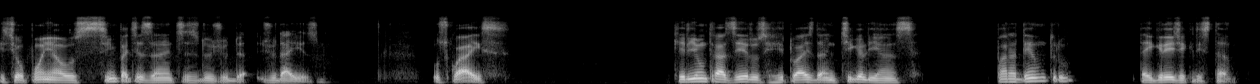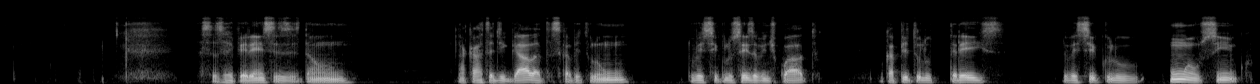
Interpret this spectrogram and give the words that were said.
e se opõe aos simpatizantes do juda judaísmo, os quais queriam trazer os rituais da antiga aliança para dentro da igreja cristã. Essas referências estão na carta de Gálatas, capítulo 1, do versículo 6 a 24, no capítulo 3, do versículo 1 ao 5,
